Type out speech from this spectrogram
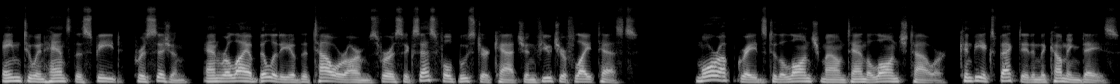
aim to enhance the speed, precision, and reliability of the tower arms for a successful booster catch in future flight tests. More upgrades to the launch mount and the launch tower can be expected in the coming days.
